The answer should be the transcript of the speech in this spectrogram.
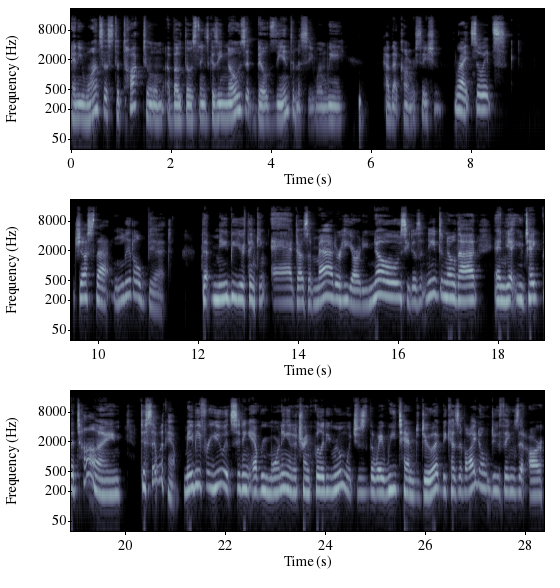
and He wants us to talk to Him about those things because He knows it builds the intimacy when we have that conversation. right. So it's just that little bit that maybe you're thinking eh, it doesn't matter. He already knows. He doesn't need to know that. And yet you take the time to sit with Him. Maybe for you, it's sitting every morning in a tranquility room, which is the way we tend to do it. Because if I don't do things that are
